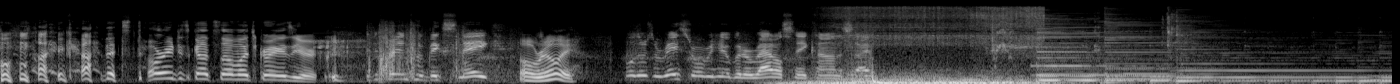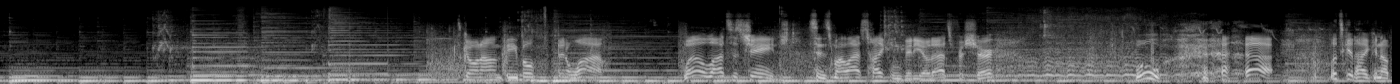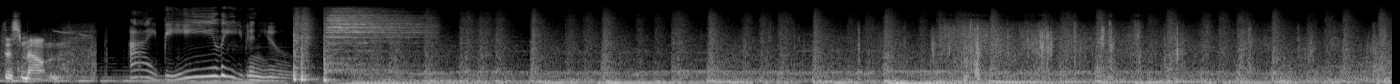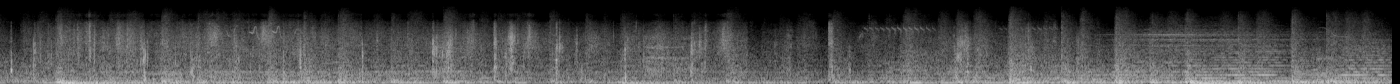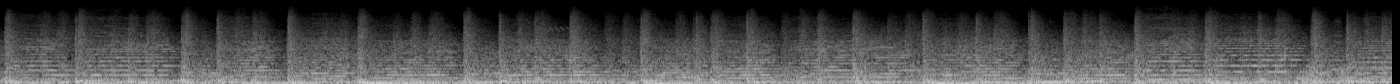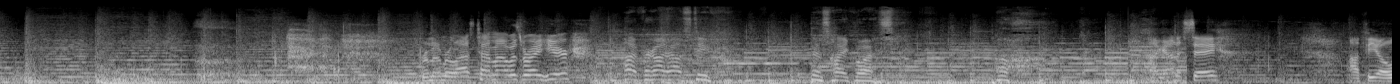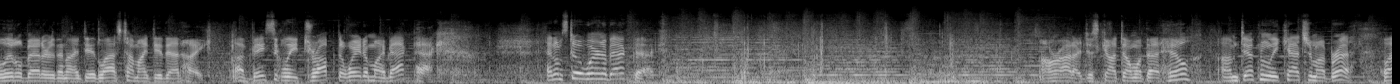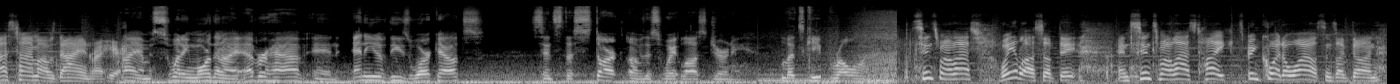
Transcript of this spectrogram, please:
Oh my god, that story just got so much crazier. I just ran into a big snake. Oh really? Well, there's a racer over here, but a rattlesnake kind of on the side. What's going on people? It's been a while. Well, lots has changed since my last hiking video, that's for sure. Whoa! Let's get hiking up this mountain. Last time I was right here? I forgot how steep this hike was. Oh. I gotta say, I feel a little better than I did last time I did that hike. I've basically dropped the weight of my backpack and I'm still wearing a backpack. All right, I just got done with that hill. I'm definitely catching my breath. Last time I was dying right here. I am sweating more than I ever have in any of these workouts since the start of this weight loss journey. Let's keep rolling. Since my last weight loss update and since my last hike, it's been quite a while since I've done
